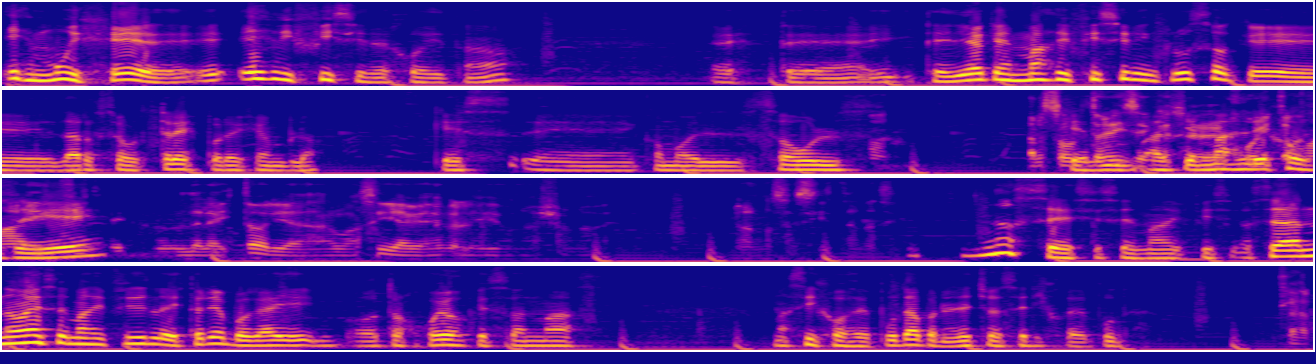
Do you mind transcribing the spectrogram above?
es muy jede. Es, difícil el jueguito, ¿no? Este. y te diría que es más difícil incluso que Dark Souls 3, por ejemplo. Que es eh, como el Souls. Dark Souls que 3 dice al que que más lejos más llegué. de la historia, algo así, había leído uno yo una vez. No, no sé si están así. No sé si es el más difícil. O sea, no es el más difícil de la historia porque hay otros juegos que son más, más hijos de puta por el hecho de ser hijos de puta. Claro.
